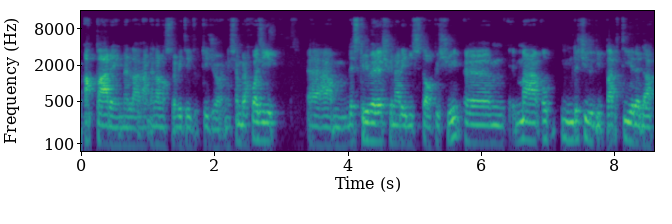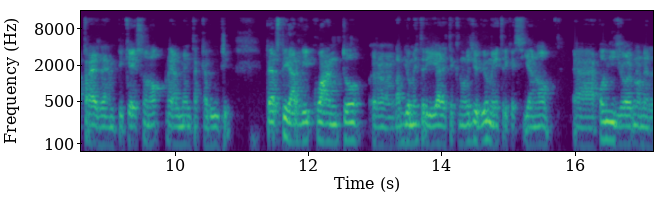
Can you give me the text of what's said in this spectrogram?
appare nella, nella, nostra vita di tutti i giorni. Sembra quasi ehm, descrivere scenari distopici, ma ho deciso di partire da tre esempi che sono realmente accaduti per spiegarvi quanto eh, la biometria, le tecnologie biometriche siano eh, ogni giorno nel,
